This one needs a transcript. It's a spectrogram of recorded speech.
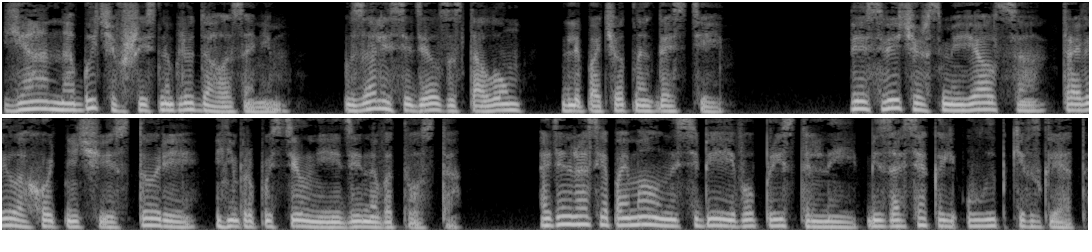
Я, набычившись, наблюдала за ним. В зале сидел за столом для почетных гостей. Весь вечер смеялся, травил охотничьи истории и не пропустил ни единого тоста. Один раз я поймала на себе его пристальный, безо всякой улыбки взгляд.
